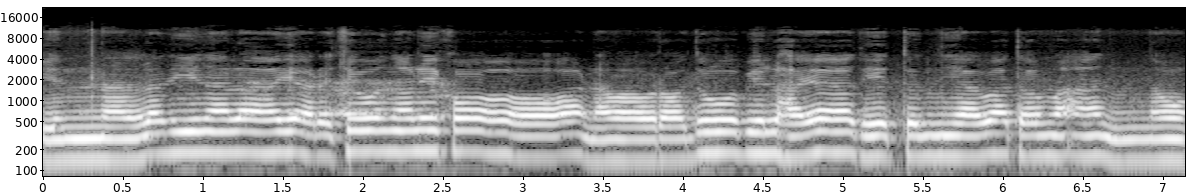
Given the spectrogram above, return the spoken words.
إن الذين لا يرجون لقاءنا وردوا بالحياة الدنيا وطمأنوا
